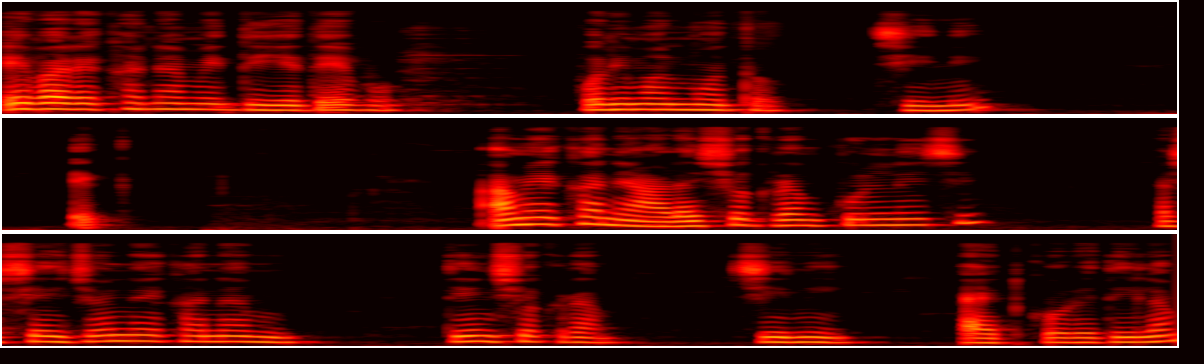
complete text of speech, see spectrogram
এবার এখানে আমি দিয়ে দেব পরিমাণ মতো চিনি। আমি এখানে আড়াইশো গ্রাম কুল নিয়েছি আর সেই জন্য এখানে আমি তিনশো গ্রাম চিনি অ্যাড করে দিলাম।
